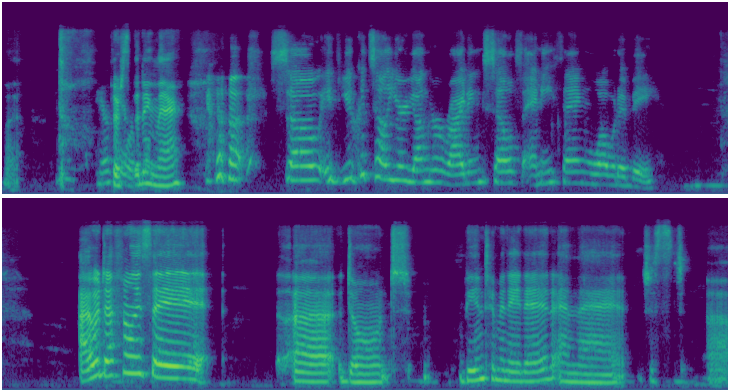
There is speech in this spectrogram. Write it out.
but they're sitting there. so if you could tell your younger writing self anything, what would it be? I would definitely say uh, don't be intimidated and then just uh,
